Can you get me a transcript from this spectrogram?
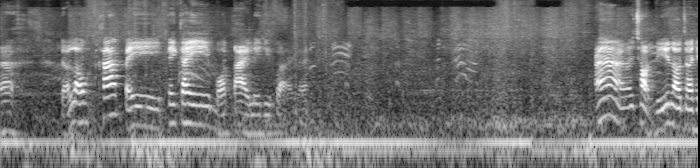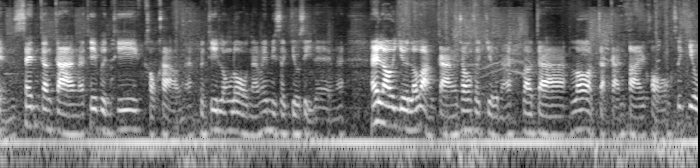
อะเดี๋ยวเราข้ามไปใกล้ๆบอสตายเลยดีกว่านะ อ่าในช็อตนี้เราจะเห็นเส้นกลางๆนะที่พื้นที่ขาวๆนะพื้นที่โล่งๆนะไม่มีสกิลสีแดงนะให้เรายืนระหว่างกลางช่องสกิลนะเราจะรอดจากการตายของสกิล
